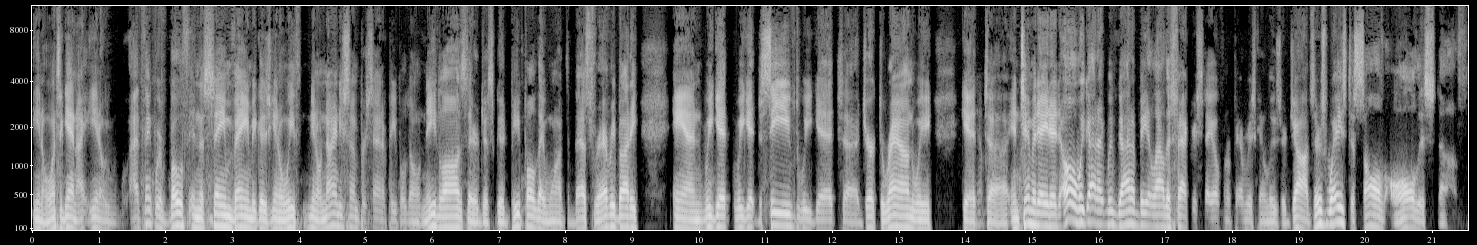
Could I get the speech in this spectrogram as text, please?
you know once again i you know i think we're both in the same vein because you know we you know 90 some percent of people don't need laws. They're just good people. They want the best for everybody. And we get we get deceived. We get uh, jerked around. We get uh, intimidated. Oh we gotta we've got to be allow this factory to stay open or everybody's going to lose their jobs. There's ways to solve all this stuff.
